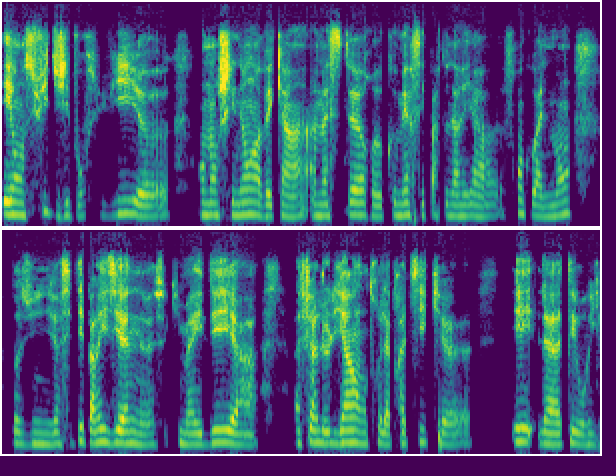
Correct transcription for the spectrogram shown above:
Et ensuite, j'ai poursuivi en enchaînant avec un, master commerce et partenariat franco-allemand dans une université parisienne, ce qui m'a aidé à, faire le lien entre la pratique et la théorie.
